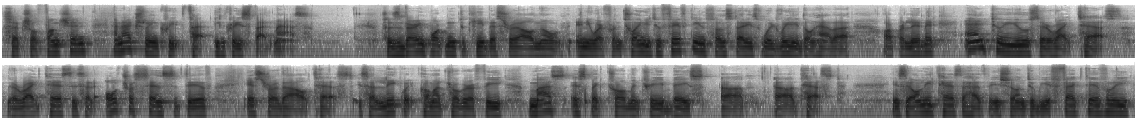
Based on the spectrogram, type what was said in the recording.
sexual function, and actually fat, increase fat mass. So it's very important to keep estradiol no, anywhere from 20 to 50. In some studies, we really don't have a upper limit, and to use the right test. The right test is an ultra-sensitive estradiol test. It's a liquid chromatography mass spectrometry based uh, uh, test. It's the only test that has been shown to be effectively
